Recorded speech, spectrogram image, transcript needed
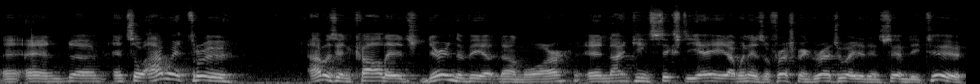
and uh, and so I went through. I was in college during the Vietnam War in 1968. I went as a freshman, graduated in 72,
